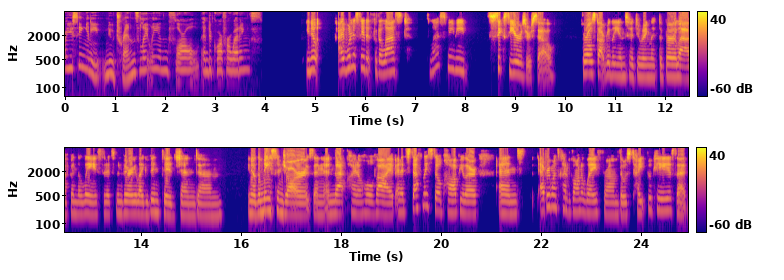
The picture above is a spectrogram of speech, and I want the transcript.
Are you seeing any new trends lately in floral and decor for weddings? You know, I want to say that for the last last maybe six years or so, girls got really into doing like the burlap and the lace, and it's been very like vintage and um, you know the mason jars and and that kind of whole vibe. And it's definitely still popular, and everyone's kind of gone away from those tight bouquets that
